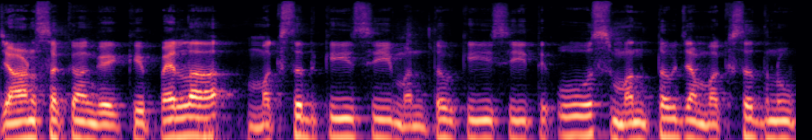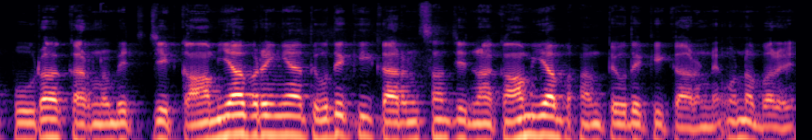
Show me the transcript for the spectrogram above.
ਜਾਣ ਸਕਾਂਗੇ ਕਿ ਪਹਿਲਾ ਮਕਸਦ ਕੀ ਸੀ, ਮੰਤਵ ਕੀ ਸੀ ਤੇ ਉਸ ਮੰਤਵ ਜਾਂ ਮਕਸਦ ਨੂੰ ਪੂਰਾ ਕਰਨ ਵਿੱਚ ਜੇ ਕਾਮਯਾਬ ਰਹੀਆਂ ਤੇ ਉਹਦੇ ਕੀ ਕਾਰਨ ਸਨ, ਜੇ ਨਾਕਾਮਯਾਬ ਹਨ ਤੇ ਉਹਦੇ ਕੀ ਕਾਰਨ ਨੇ, ਉਹਨਾਂ ਬਾਰੇ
